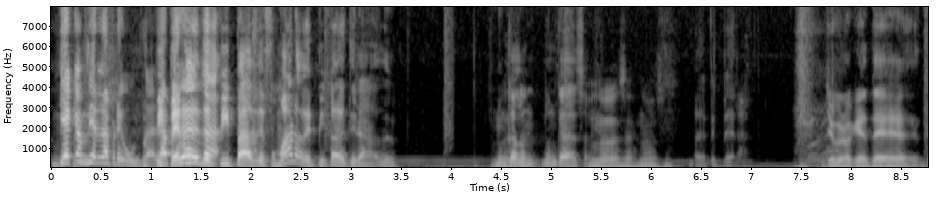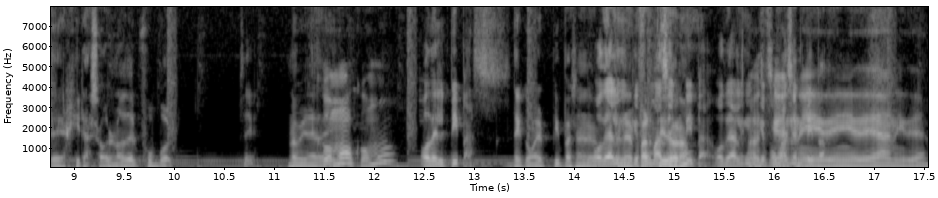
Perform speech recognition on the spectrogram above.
Voy a cambiar la pregunta. La ¿Pipera es de pipa de fumar o de pipa de tirar? De- Nunca lo nunca sabido. No lo sé, no lo sé. Vaya pipera. Yo creo que es de, de girasol, ¿no? Del fútbol. Sí. ¿No viene de, ¿Cómo? ¿Cómo? O del pipas. de comer pipas en el, O de alguien en que fumase partido, en ¿no? pipa. O de alguien que fumase en pipa. ni idea, ni idea.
